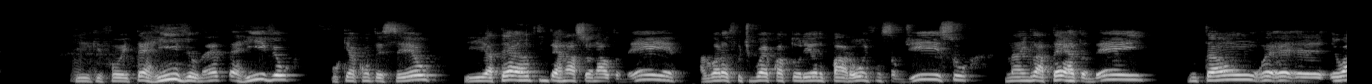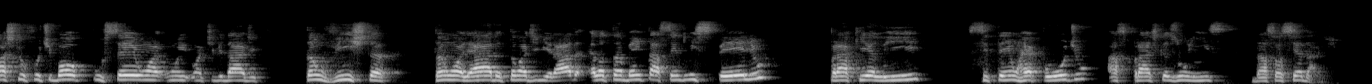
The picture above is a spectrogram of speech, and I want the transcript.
Que, que foi terrível, né? Terrível o que aconteceu e até a âmbito internacional também. Agora o futebol equatoriano parou em função disso, na Inglaterra também. Então, é, é, é eu acho que o futebol, por ser uma, uma atividade tão vista, tão olhada, tão admirada, ela também está sendo um espelho para que ali se tenha um repúdio às práticas ruins da sociedade.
